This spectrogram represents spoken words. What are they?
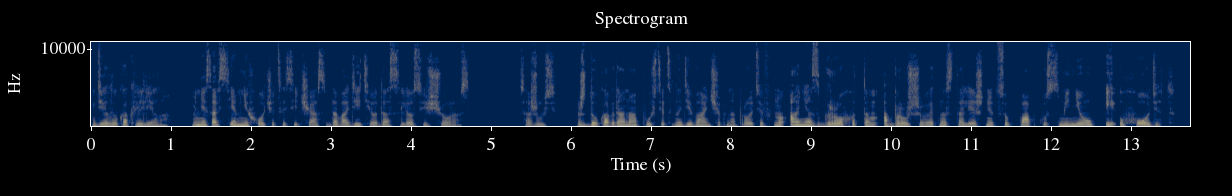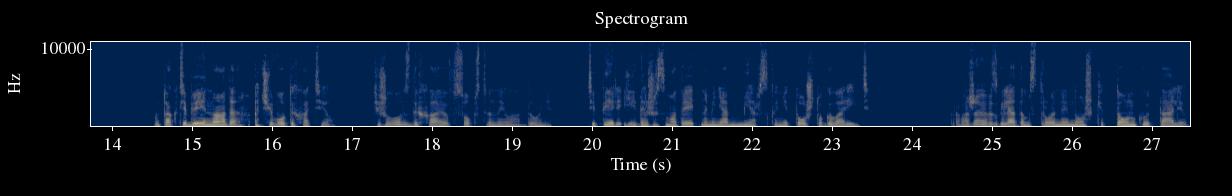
Делаю, как велела. Мне совсем не хочется сейчас доводить ее до слез еще раз. Сажусь. Жду, когда она опустится на диванчик напротив, но Аня с грохотом обрушивает на столешницу папку с меню и уходит. «Ну так тебе и надо. А чего ты хотел?» Тяжело вздыхаю в собственные ладони. Теперь ей даже смотреть на меня мерзко, не то что говорить. Провожаю взглядом стройные ножки, тонкую талию,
